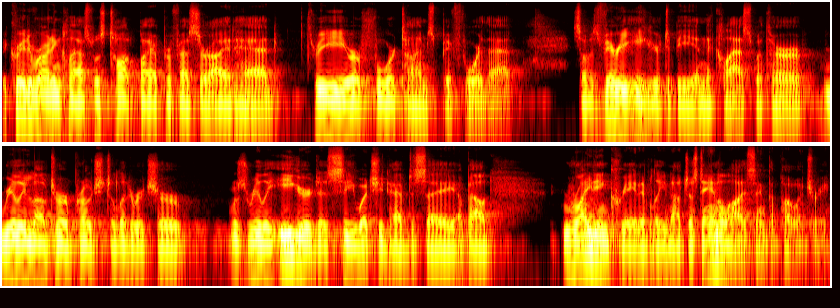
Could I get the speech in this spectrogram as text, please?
The creative writing class was taught by a professor I had had three or four times before that. So I was very eager to be in the class with her, really loved her approach to literature, was really eager to see what she'd have to say about writing creatively, not just analyzing the poetry.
